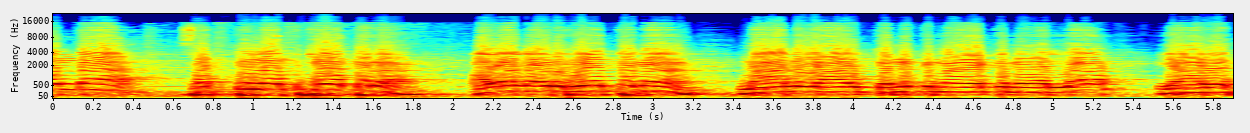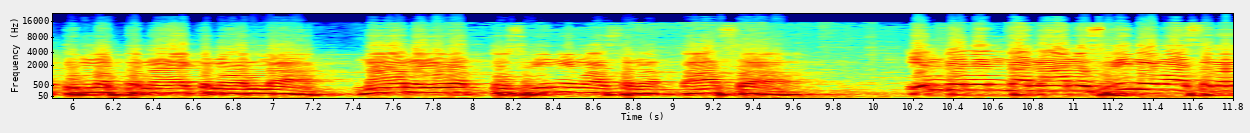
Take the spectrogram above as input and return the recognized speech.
ಬಂದ. ಸತ್ತಿಲ್ಲ ಅಂತ ಕೇಳ್ತಾರ. ಅವಾಗ ಅವ್ರು ಹೇಳ್ತಾನ ನಾನು ಯಾವ ಕನಕ ನಾಯಕನೂ ಅಲ್ಲ, ಯಾವ ತಿಮ್ಮಪ್ಪ ನಾಯಕನೂ ಅಲ್ಲ. ನಾನು ಇವತ್ತು ಶ್ರೀನಿವಾಸನ ದಾಸ. ಇಂದಿನಿಂದ ನಾನು ಶ್ರೀನಿವಾಸನ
